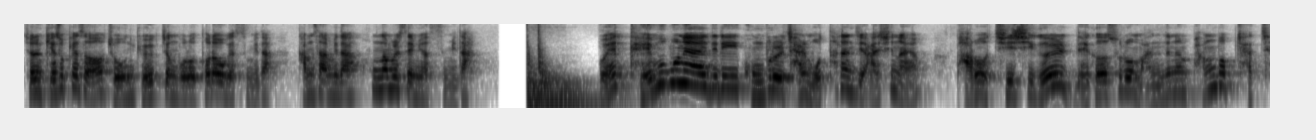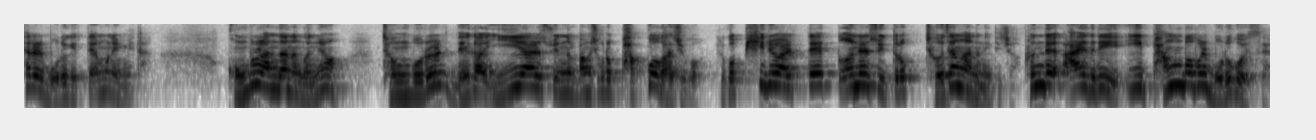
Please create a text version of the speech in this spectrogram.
저는 계속해서 좋은 교육 정보로 돌아오겠습니다. 감사합니다. 콩나물쌤이었습니다. 왜 대부분의 아이들이 공부를 잘 못하는지 아시나요? 바로 지식을 내 것으로 만드는 방법 자체를 모르기 때문입니다. 공부를 한다는 건요, 정보를 내가 이해할 수 있는 방식으로 바꿔가지고, 그리고 필요할 때 꺼낼 수 있도록 저장하는 일이죠. 그런데 아이들이 이 방법을 모르고 있어요.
